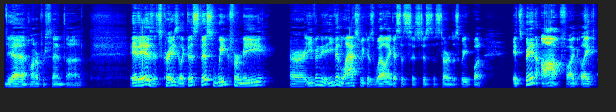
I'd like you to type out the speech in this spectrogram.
Yeah, hundred uh, percent. It is. It's crazy. Like this this week for me, or even even last week as well. I guess it's it's just the start of this week, but it's been off. Like like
